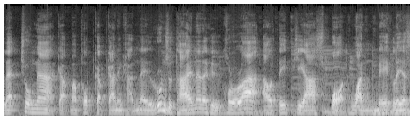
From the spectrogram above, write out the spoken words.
และช่วงหน้ากลับมาพบกับการแข่งขันในรุ่นสุดท้ายนั่นก็คือ Corolla Altis GR Sport One Make Race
